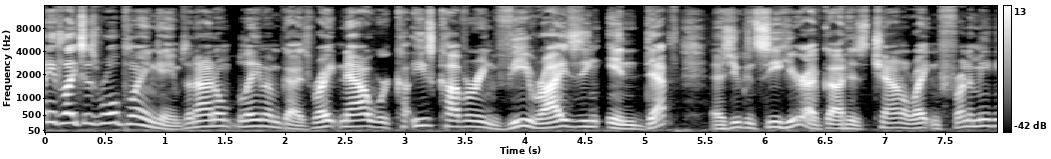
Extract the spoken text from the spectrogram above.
and he likes his role-playing games, and I don't blame him, guys. Right now, we're co he's covering V Rising in depth. As you can see here, I've got his channel right in front of me.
